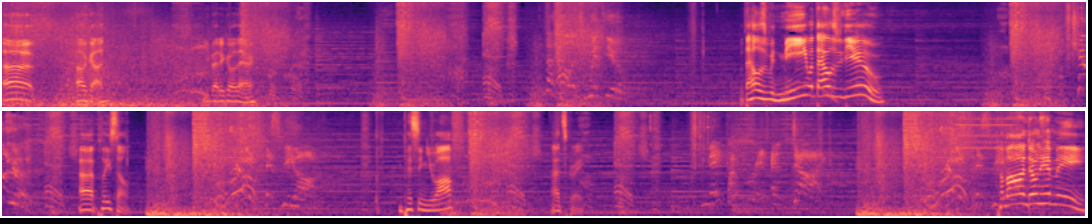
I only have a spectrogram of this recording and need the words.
uh. Oh god. You better go there. What the hell is with me? What the hell is with you? Uh, please don't. I'm pissing you off? That's great. Edge. Make up for it and die! Come on, don't hit me!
